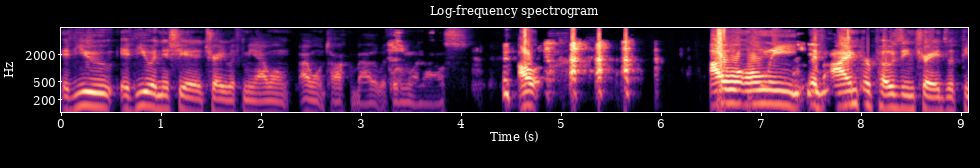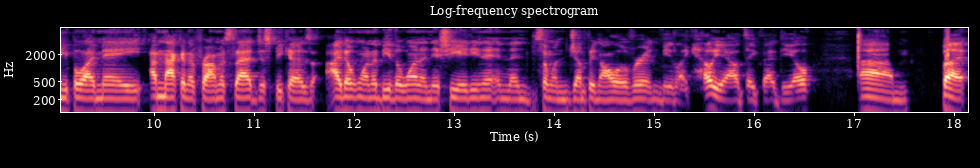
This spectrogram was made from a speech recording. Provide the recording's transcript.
If you if you initiate a trade with me, I won't I won't talk about it with anyone else. I'll I will only if I'm proposing trades with people. I may I'm not going to promise that just because I don't want to be the one initiating it and then someone jumping all over it and be like, hell yeah, I'll take that deal. Um, but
